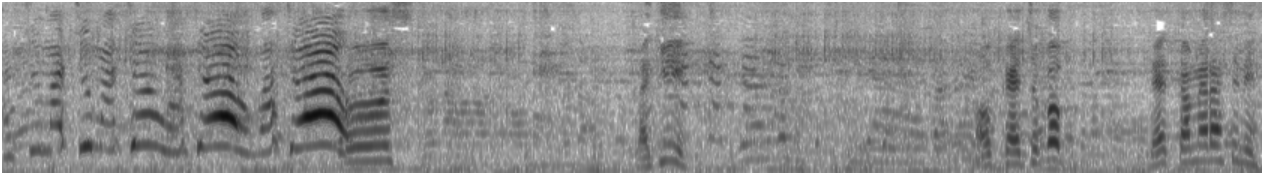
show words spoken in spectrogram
Maju, maju, maju, maju, maju. Terus. Lagi. Oke, cukup. Lihat kamera sini.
